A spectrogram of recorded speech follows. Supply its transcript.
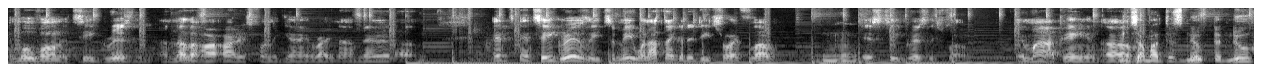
and move on to Tee Grizzley, another hard artist from the game right now, man. Um, and, and Tee Grizzley, to me, when I think of the Detroit flow, mm-hmm. it's Tee Grizzley's flow, in my opinion. Um, you talking about this new, the new,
